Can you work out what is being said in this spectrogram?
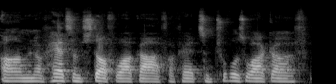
Um, and I've had some stuff walk off. I've had some tools walk off,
